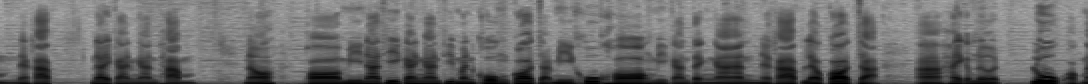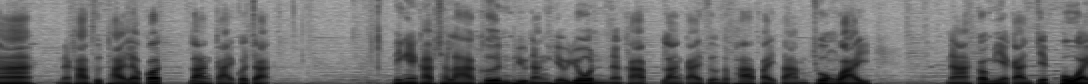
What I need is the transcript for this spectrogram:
ำนะครับ ได้การงานทำเนาะพอมีหน้าที่การงานที่มั่นคงก็จะมีคู่ครอง มีการแต่งงานนะครับ แล้วก็จะให้กำเนิดลูกออกมานะครับ สุดท้ายแล้วก็ร่างกายก็จะ เป็นไงครับชราขึ้นผิวหนังเหี่ยวย่นนะครับ ร่างกายเสื่อมสภาพไปตามช่วงวัยนะก็มีอาการเจ็บป่วย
